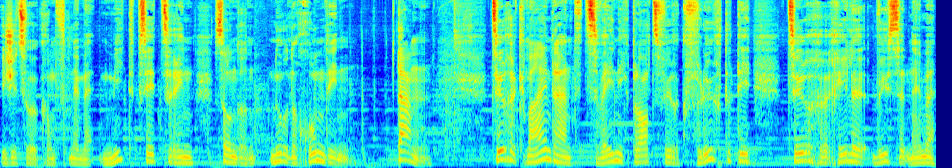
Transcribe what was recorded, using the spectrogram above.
ist in Zukunft nicht mehr Mitbesitzerin, sondern nur noch Kundin. Dann die Zürcher Gemeinden haben zu wenig Platz für Geflüchtete. Die Zürcher Kirchen wissen nicht mehr,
